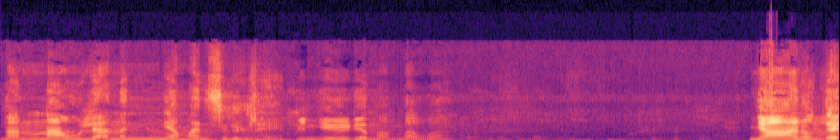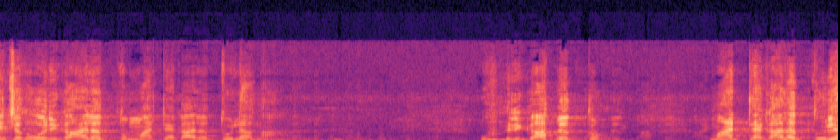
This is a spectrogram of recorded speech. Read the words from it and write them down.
നന്നാവൂല എന്ന് മനസ്സിലില്ലേ പിന്നെ ഏടിയ നന്നാവുക. ഞാൻ ഉദ്ദേശിച്ചത് ഒരു കാലത്തും മറ്റേ കാലത്തൂല എന്നാ ഒരു കാലത്തും മറ്റേ കാലത്തൂല.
